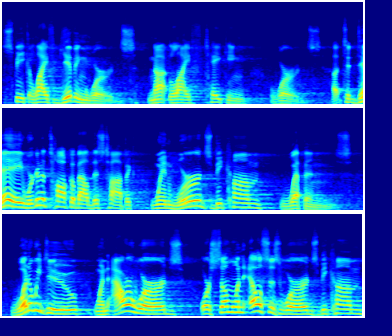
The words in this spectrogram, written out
speak life giving words, not life taking words. Uh, today, we're going to talk about this topic when words become weapons. What do we do when our words or someone else's words become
